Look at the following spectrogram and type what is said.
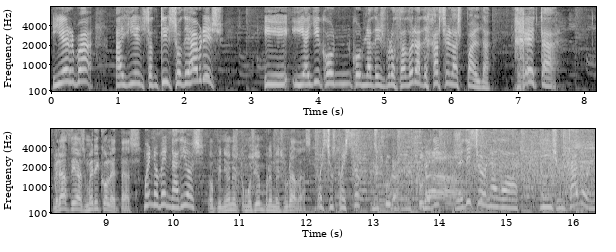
hierba allí en San Tirso de Abres y, y allí con, con la desbrozadora dejarse la espalda. ¡Jeta! Gracias, Mary Coletas. Bueno, venga, adiós. Opiniones, como siempre, mesuradas. Por supuesto. Mesura, No he, mesura. no he dicho nada ni insultado, ¿eh?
